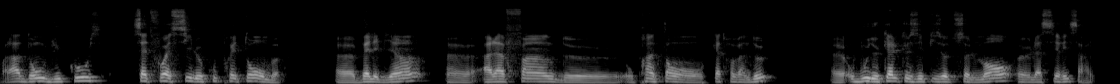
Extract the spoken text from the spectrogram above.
voilà, donc du coup, cette fois-ci, le coup près tombe bel et bien à la fin de, au printemps 82. euh, au bout de quelques épisodes seulement, la série s'arrête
